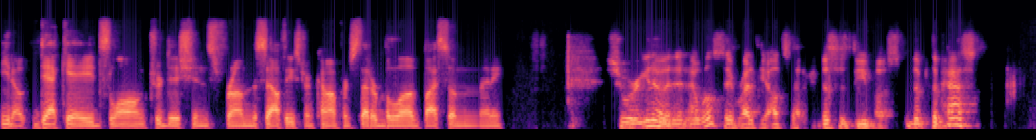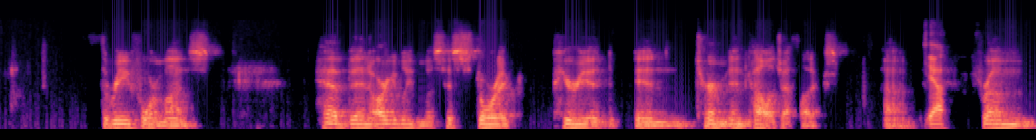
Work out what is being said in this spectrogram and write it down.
you know, decades long traditions from the Southeastern Conference that are beloved by so many? Sure. You know, and I will say right at the outset, I mean, this is the most, the, the past three, four months have been arguably the most historic period in term in college athletics. Um, yeah. From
